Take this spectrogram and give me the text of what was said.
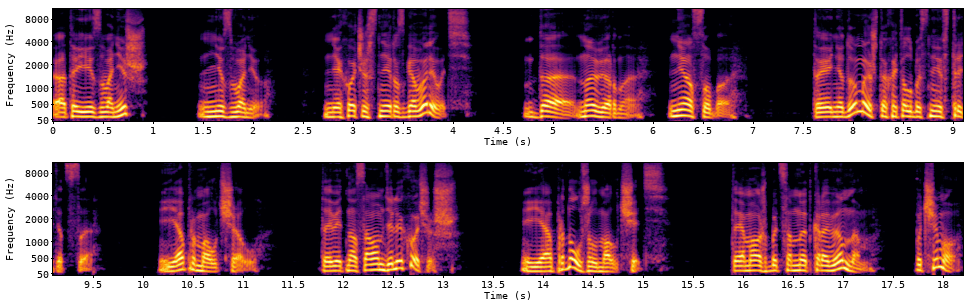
а ты ей звонишь? Не звоню. Не хочешь с ней разговаривать? Да, наверное. Не особо. Ты не думаешь, что хотел бы с ней встретиться? Я промолчал. Ты ведь на самом деле хочешь?» Я продолжил молчать. «Ты можешь быть со мной откровенным? Почему?»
